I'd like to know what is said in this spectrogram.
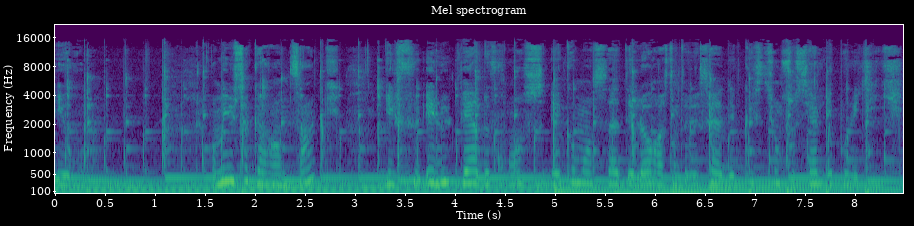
et au roman. En 1845, il fut élu pair de France et commença dès lors à s'intéresser à des questions sociales et politiques.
